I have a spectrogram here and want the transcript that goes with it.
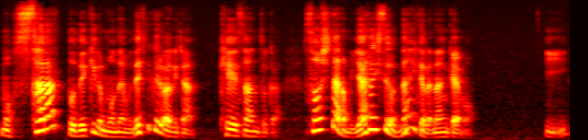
もう、さらっとできる問題も出てくるわけじゃん。計算とか。そしたらもうやる必要ないから何回も。いい？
